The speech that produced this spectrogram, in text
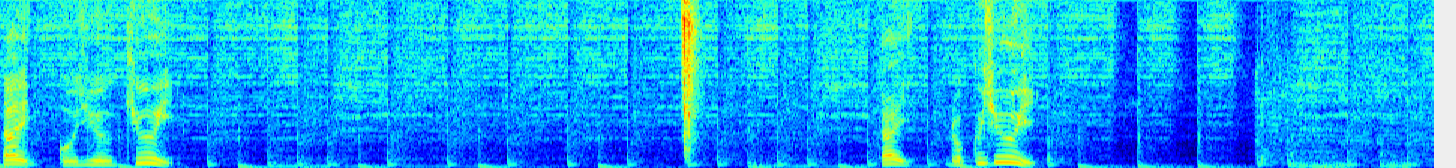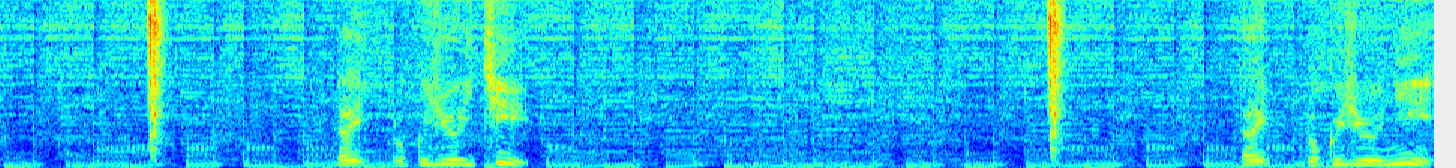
第59位。第60位。第61位。第62位。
